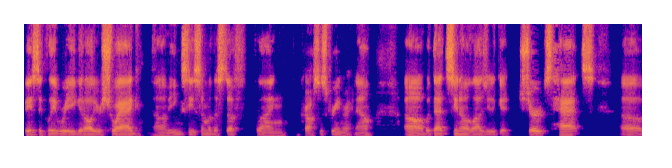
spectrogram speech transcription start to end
basically where you get all your swag. Um, you can see some of the stuff flying across the screen right now. Uh, but that's, you know, allows you to get shirts, hats, uh,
